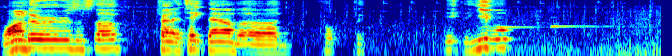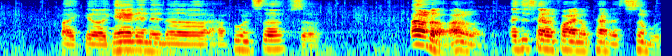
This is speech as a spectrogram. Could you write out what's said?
wanderers and stuff, trying to take down the uh, the, the, the evil like uh, Ganon and uh, and stuff. So I don't know. I don't know. I just kind of find them kind of similar.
